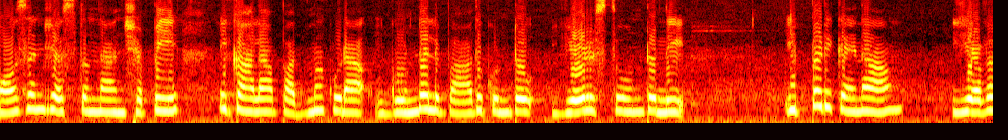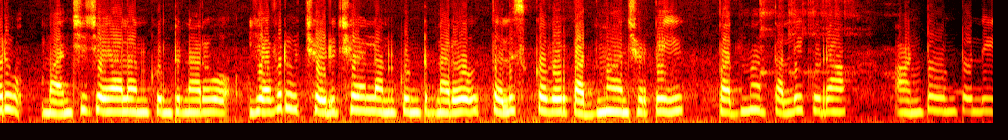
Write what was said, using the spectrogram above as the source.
మోసం చేస్తుందా అని చెప్పి ఇక అలా పద్మ కూడా గుండెలు బాదుకుంటూ ఏడుస్తూ ఉంటుంది. ఇప్పటికైనా ఎవరు మంచి చేయాలనుకుంటున్నారో ఎవరు చెడు చేయాలనుకుంటున్నారో తెలుసుకోవే పద్మ అని చెప్పి పద్మ తల్లి కూడా అంటూ ఉంటుంది.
